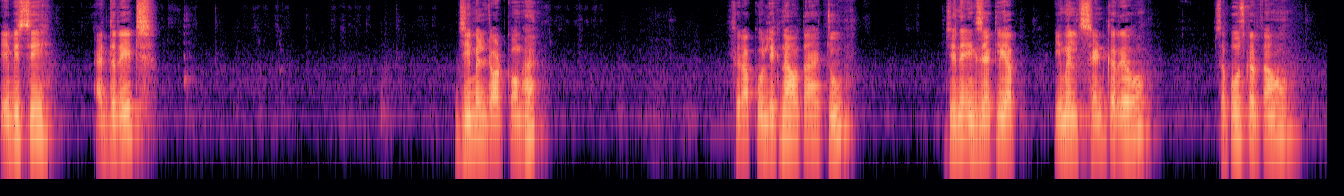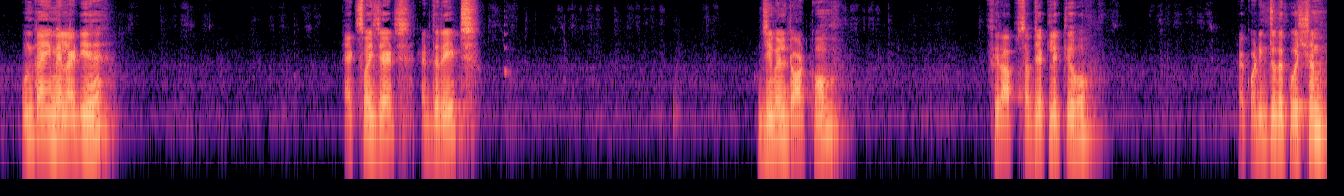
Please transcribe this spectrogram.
A B C at the rate Gmail dot com है। फिर आपको लिखना होता है टू जिन्हें एग्जैक्टली exactly आप ईमेल सेंड कर रहे हो। सपोज़ करता हूँ, उनका ईमेल आईडी है X Y Z at the rate Gmail dot com फिर आप सब्जेक्ट लिखते हो। अकॉर्डिंग टू द क्वेश्चन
